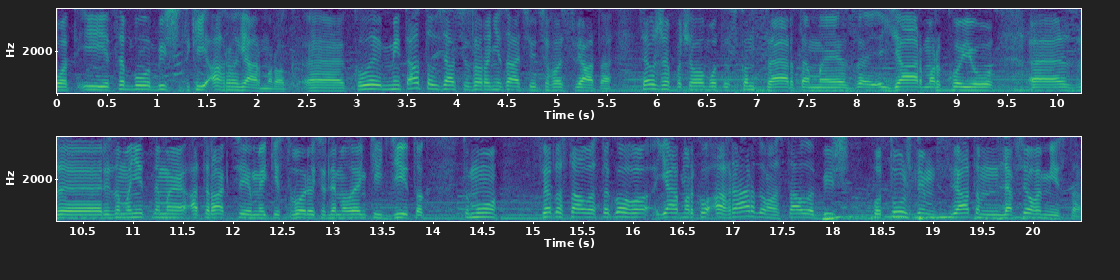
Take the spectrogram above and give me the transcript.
От і це було більше такий агроярмарок. Е, коли мій тато взявся за організацію цього свята, це вже почало бути з концертами, з ярмаркою, е, з різноманітними атракціями, які створюються для маленьких діток. Тому свято стало з такого ярмарку аграрного, стало більш потужним святом для всього міста.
